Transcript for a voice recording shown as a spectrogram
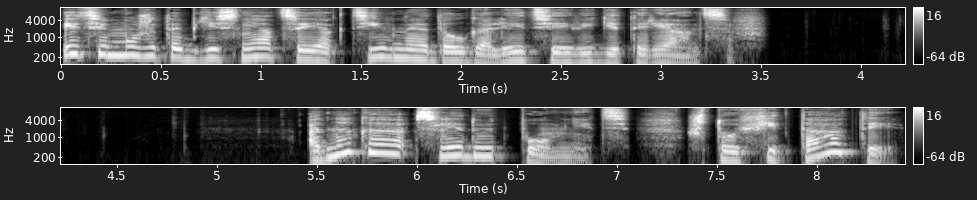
Этим может объясняться и активное долголетие вегетарианцев. Однако следует помнить, что фитаты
